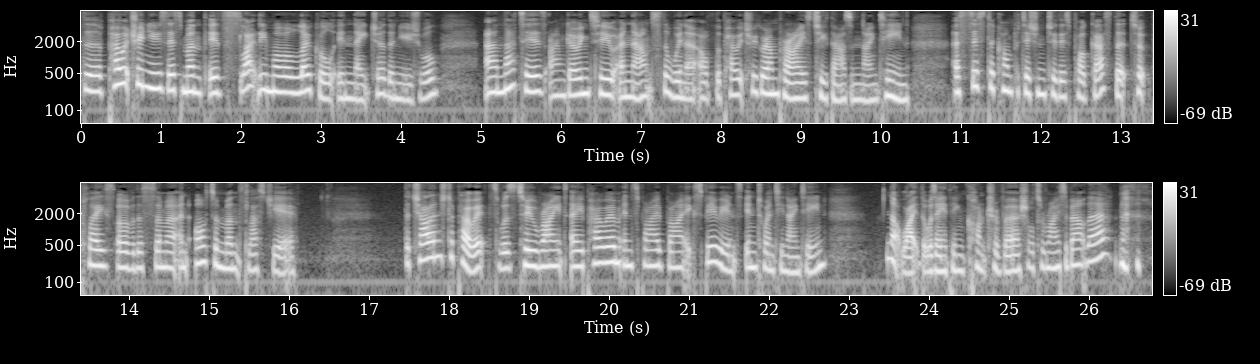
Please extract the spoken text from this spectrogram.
The poetry news this month is slightly more local in nature than usual, and that is I'm going to announce the winner of the Poetrygram Prize 2019, a sister competition to this podcast that took place over the summer and autumn months last year. The challenge to poets was to write a poem inspired by experience in 2019. Not like there was anything controversial to write about there.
